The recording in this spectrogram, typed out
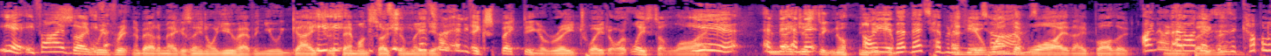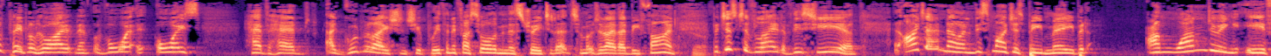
yeah. If I Say if we've I- written about a magazine, or you have, and you engage It- with them on social that's media, and if- expecting a retweet or at least a like. Yeah, and, and they they- and just ignore oh, you. oh, yeah, that- that's happened a few times. and you wonder why they bothered. I know, and I, there's, there's a couple of people who I have always have had a good relationship with, and if I saw them in the street today, today they'd be fine. Yeah. But just of late, of this year, I don't know, and this might just be me, but I'm wondering if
